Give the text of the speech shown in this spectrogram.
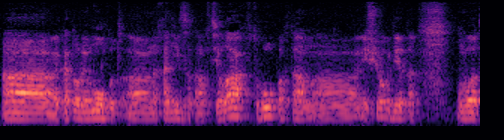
которые могут находиться там в телах, в трупах, там еще где-то вот,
